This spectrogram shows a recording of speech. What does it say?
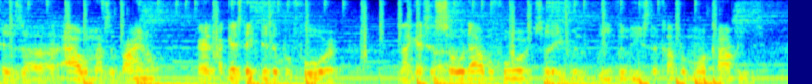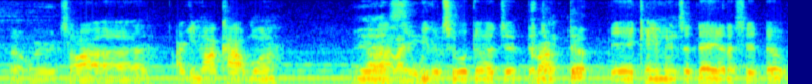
his uh album as a vinyl. I I guess they did it before, and I guess it sold out before, so they re- re-released a couple more copies. word. So I, uh, I you know, I caught one Yeah, uh, like a week or two ago. Just, the propped up. yeah, it came in today. Yeah, that shit dope.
